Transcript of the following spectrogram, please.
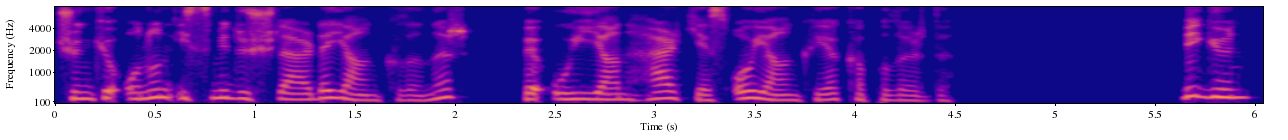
Çünkü onun ismi düşlerde yankılanır ve uyuyan herkes o yankıya kapılırdı. Bir gün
